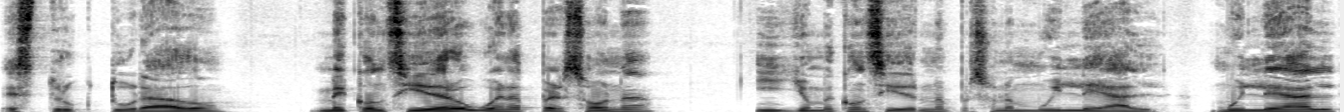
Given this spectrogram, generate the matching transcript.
estructurado, me considero buena persona y yo me considero una persona muy leal, muy leal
